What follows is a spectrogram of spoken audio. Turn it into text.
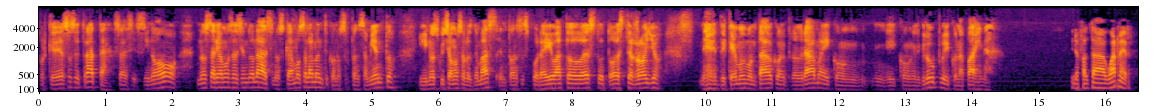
porque de eso se trata. O sea, si, no, no estaríamos haciendo nada, si nos quedamos solamente con nuestro pensamiento y no escuchamos a los demás, entonces por ahí va todo esto, todo este rollo de, que hemos montado con el programa y con, y con el grupo y con la página. Y nos falta Warner.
